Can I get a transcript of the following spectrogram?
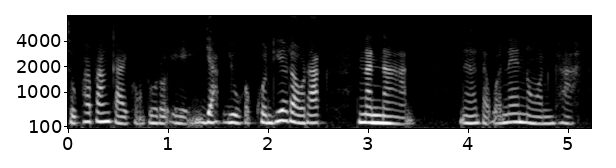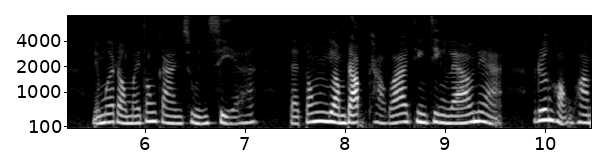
สุขภาพร่างกายของตัวเราเอง อยากอยู่กับคนที่เรารักนานๆนะแต่ว่าแน่นอนค่ะ ในเมื่อเราไม่ต้องการสูญเสีย แต่ต้องยอมรับค่ะว่าจริง ๆ แล้วเนี่ยเรื่องของความ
